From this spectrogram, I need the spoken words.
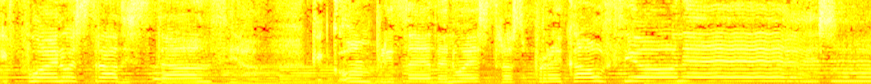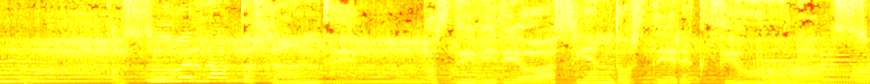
Y fue nuestra distancia que cómplice de nuestras precauciones. Con su verdad tajante nos dividió así en dos direcciones.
